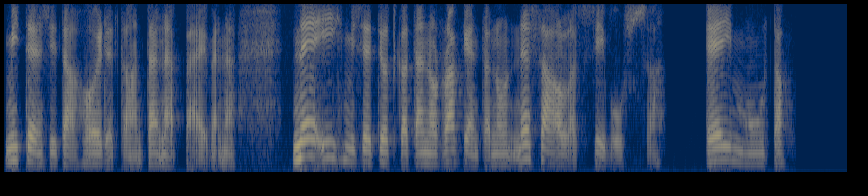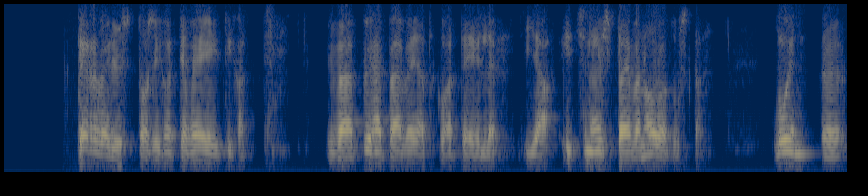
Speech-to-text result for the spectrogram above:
miten sitä hoidetaan tänä päivänä. Ne ihmiset, jotka tän on rakentanut, ne saa olla sivussa. Ei muuta. Tervehdys tosikot ja veitikat. Hyvää pyhäpäivän jatkoa teille ja itsenäisyyspäivän odotusta. Luin ö,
